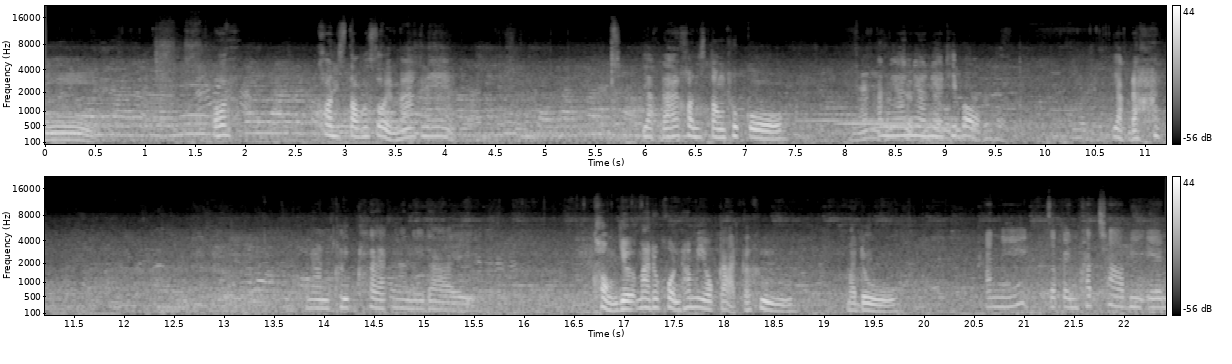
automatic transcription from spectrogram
นี่ โอ้ยคอนสตองสวยมากแม่อยากได้คอนสตองทูโก อันเนี้ยเนี่ยเนี่ยที่บอก อยากได้ งานคลิกแคลกงานใดๆของเยอะมากทุกคนถ้ามีโอกาสก็คือมาดู อันนี้จะเป็นพัชชา BN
